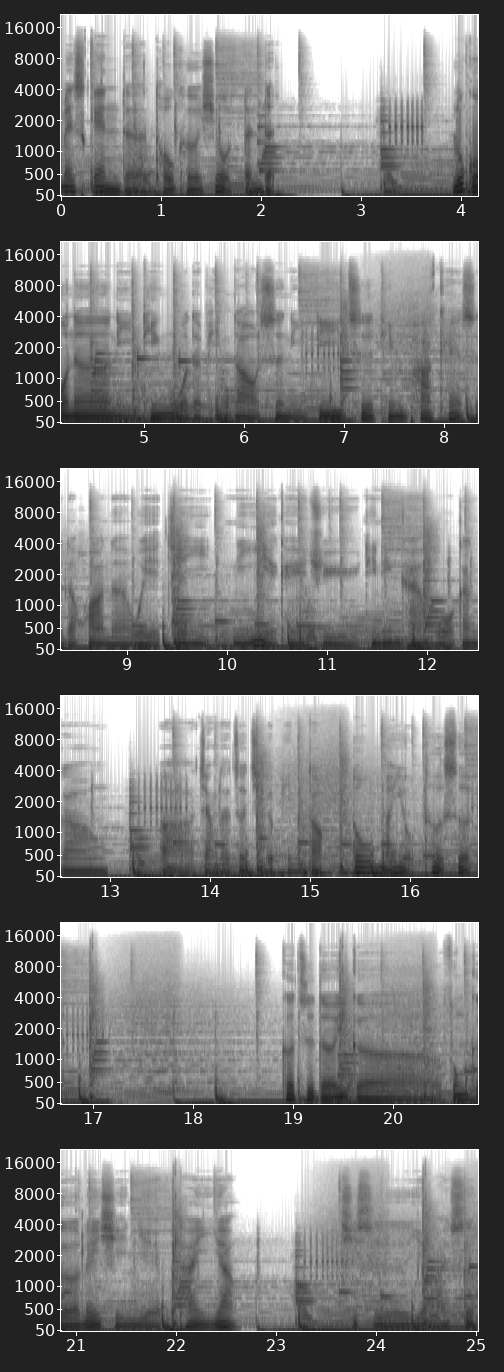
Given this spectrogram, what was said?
Mascan 的头壳秀等等。如果呢你听我的频道是你第一次听 Podcast 的话呢，我也建议你也可以去听听看我刚刚啊讲的这几个频道，都蛮有特色的。各自的一个风格类型也不太一样。其实也蛮适合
